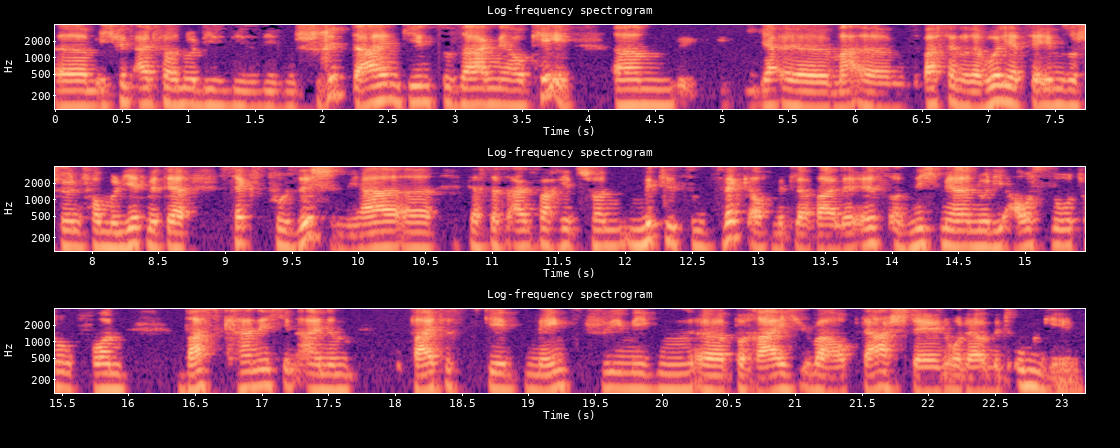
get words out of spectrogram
ähm, ich finde einfach nur diese, diese, diesen Schritt dahingehend zu sagen, ja, okay, ähm, ja, äh, äh, Sebastian oder Hurl jetzt ja eben so schön formuliert mit der Sex Position, ja, äh, dass das einfach jetzt schon Mittel zum Zweck auch mittlerweile ist und nicht mehr nur die Auslotung von, was kann ich in einem weitestgehend mainstreamigen äh, Bereich überhaupt darstellen oder mit umgehen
